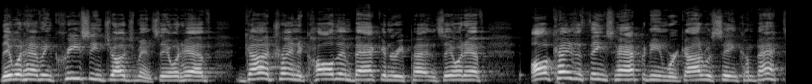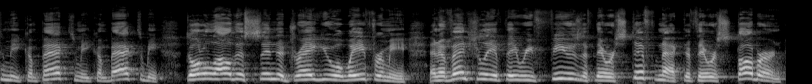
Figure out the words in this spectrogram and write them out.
they would have increasing judgments. They would have God trying to call them back in repentance. They would have all kinds of things happening where God was saying, Come back to me, come back to me, come back to me. Don't allow this sin to drag you away from me. And eventually, if they refused, if they were stiff necked, if they were stubborn,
